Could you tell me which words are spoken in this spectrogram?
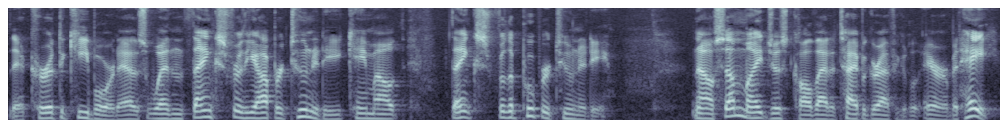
they occur at the keyboard, as when thanks for the opportunity came out thanks for the poopertunity. Now, some might just call that a typographical error, but hey,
